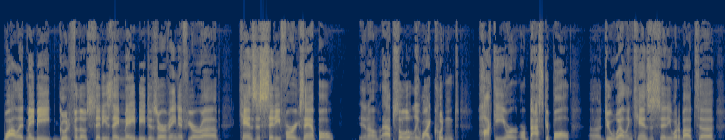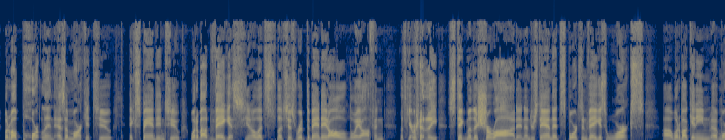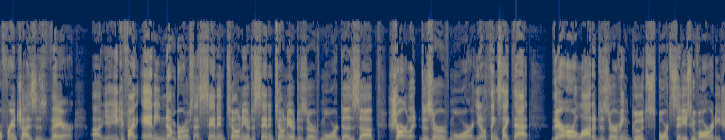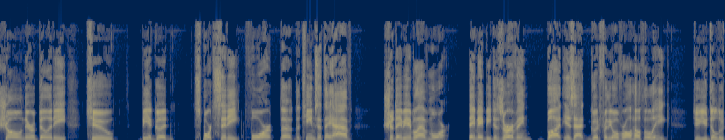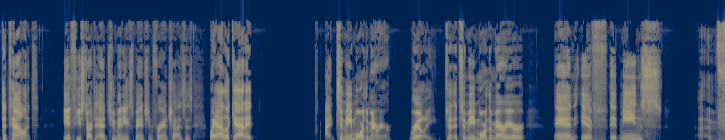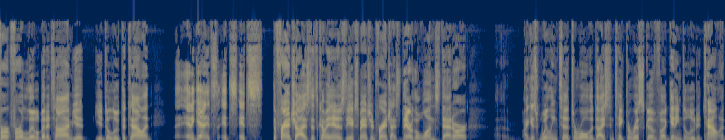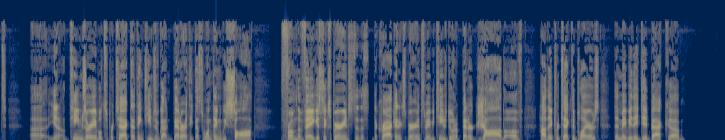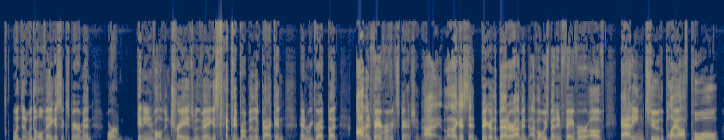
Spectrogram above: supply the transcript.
while it may be good for those cities, they may be deserving. If you're uh, Kansas City, for example, you know, absolutely. Why couldn't hockey or or basketball uh, do well in Kansas City? What about uh, what about Portland as a market to expand into? What about Vegas? You know, let's let's just rip the band-aid all the way off and let's get rid of the stigma, the charade, and understand that sports in Vegas works. Uh, what about getting uh, more franchises there? Uh, you, you, can find any number of San Antonio. Does San Antonio deserve more? Does uh, Charlotte deserve more? You know, things like that there are a lot of deserving good sports cities who've already shown their ability to be a good sports city for the, the teams that they have. Should they be able to have more? They may be deserving, but is that good for the overall health of the league? Do you dilute the talent if you start to add too many expansion franchises? Way I look at it, I, to me, more the merrier. Really, to to me, more the merrier. And if it means uh, for for a little bit of time you you dilute the talent, and again, it's it's it's the franchise that's coming in is the expansion franchise. They're the ones that are, uh, I guess, willing to to roll the dice and take the risk of uh, getting diluted talent. Uh, you know, teams are able to protect. I think teams have gotten better. I think that's the one thing we saw from the Vegas experience to the the Kraken experience. Maybe teams doing a better job of how they protected players than maybe they did back uh, with the, with the whole Vegas experiment or getting involved in trades with Vegas that they probably look back and and regret. But I'm in favor of expansion. I like I said, bigger the better. I'm in, I've always been in favor of adding to the playoff pool.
